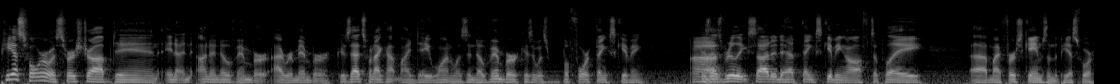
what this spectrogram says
PS4 was first dropped in, in on a November. I remember because that's when I got my day one was in November because it was before Thanksgiving. Because I Uh, was really excited to have Thanksgiving off to play uh, my first games on the PS4.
